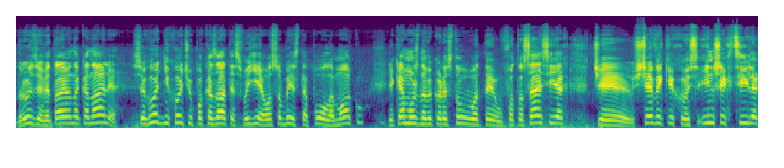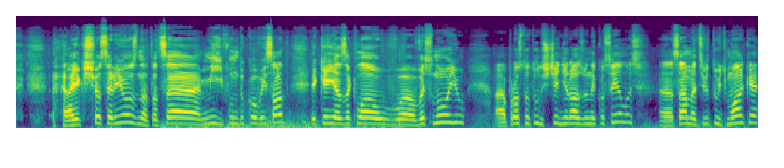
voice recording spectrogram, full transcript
Друзі, вітаю на каналі. Сьогодні хочу показати своє особисте поле маку, яке можна використовувати у фотосесіях чи ще в якихось інших цілях. А якщо серйозно, то це мій фундуковий сад, який я заклав е, весною. Е, Просто тут ще ні разу не косилось. Е, Саме цвітуть маки.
